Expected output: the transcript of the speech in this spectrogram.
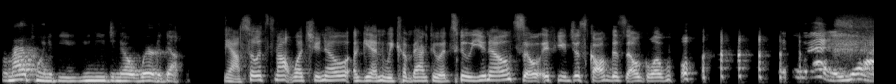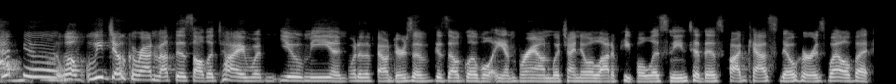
from our point of view, you need to know where to go. Yeah. So it's not what you know. Again, we come back to it's who you know. So if you just call Gazelle Global, Yeah. yeah. Well, we joke around about this all the time when you, me, and one of the founders of Gazelle Global, Anne Brown, which I know a lot of people listening to this podcast know her as well. But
